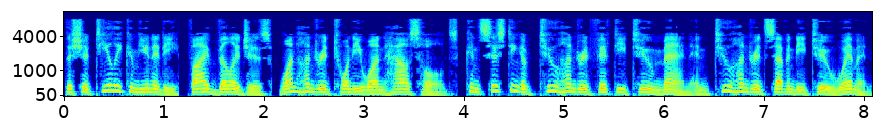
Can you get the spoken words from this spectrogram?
The Shatili community, five villages, 121 households, consisting of 252 men and 272 women,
